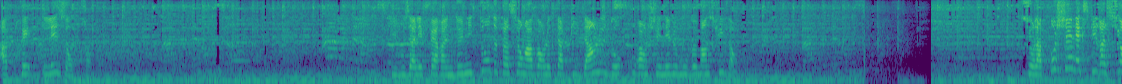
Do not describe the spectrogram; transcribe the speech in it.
après les autres. Puis vous allez faire un demi-tour de façon à avoir le tapis dans le dos pour enchaîner le mouvement suivant. Sur la prochaine expiration,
